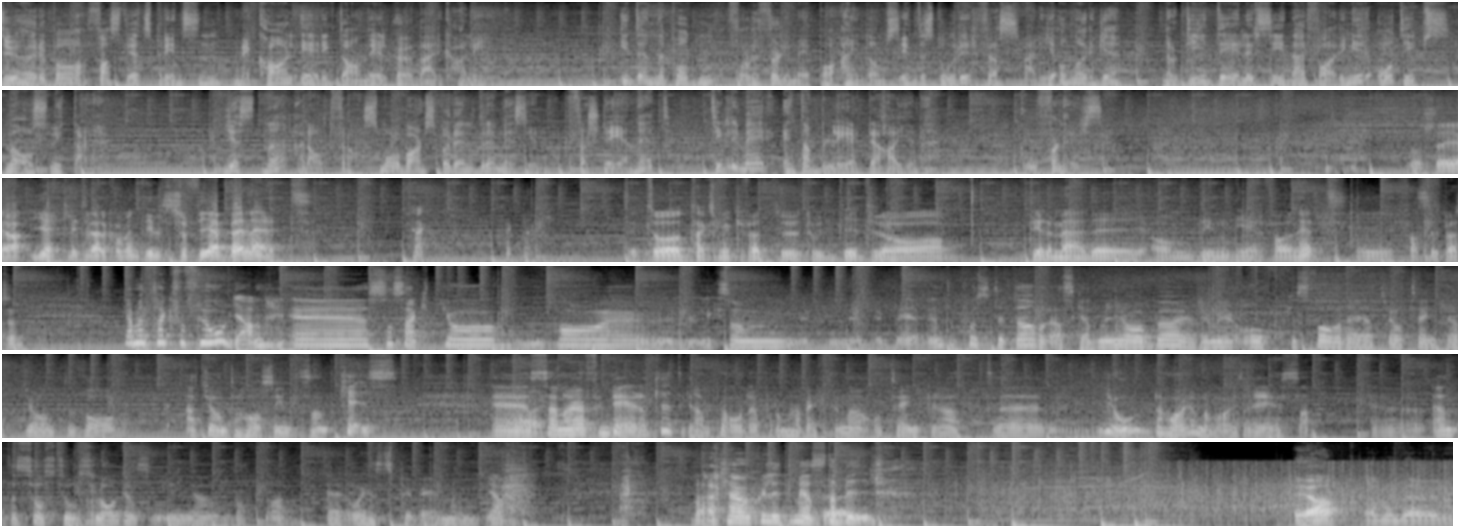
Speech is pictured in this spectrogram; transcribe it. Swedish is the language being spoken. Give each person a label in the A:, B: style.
A: Du hører på Fastighetsprinsen med Carl-Erik Daniel Øberg Halin. I denne podden får du følge med på eiendomsinvestorer fra Sverige og Norge når de deler sine erfaringer og tips med oss lytterne. Gjestene er alt fra småbarnsforeldre med sin første enhet, til de mer etablerte haiene. God fornøyelse.
B: Då säger jag hjärtligt välkommen till Sofia Bennett.
C: Tack, tack, tack.
B: Så tack så mycket för att du tog dig tid till att dela med dig om din erfarenhet i fastighetsbranschen.
C: Ja men tack för frågan. Eh, som sagt, jag var eh, liksom, eh, inte positivt överraskad, men jag började med att svara dig att jag tänker att jag inte var, att jag inte har så intressant case. Eh, sen har jag funderat lite grann på det på de här veckorna och tänker att eh, jo, det har ju ändå varit en resa. Eh, inte så storslagen som Ilja Battla eh, och SPB, men ja.
B: Nej.
C: Kanske lite mer stabil.
B: Ja, ja men det är väl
